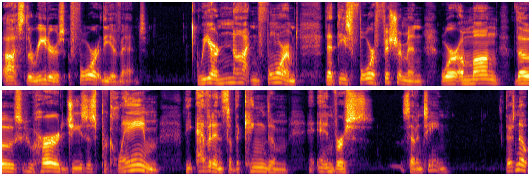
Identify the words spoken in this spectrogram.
us, the readers, for the event. We are not informed that these four fishermen were among those who heard Jesus proclaim the evidence of the kingdom in verse 17. There's no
